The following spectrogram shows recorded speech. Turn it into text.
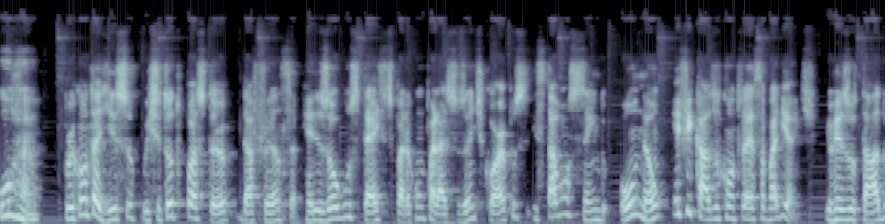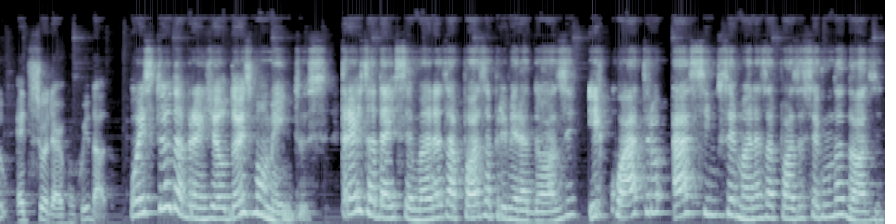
Wuhan. Por conta disso, o Instituto Pasteur da França realizou alguns testes para comparar se os anticorpos estavam sendo ou não eficazes contra essa variante, e o resultado é de se olhar com cuidado. O estudo abrangeu dois momentos: 3 a 10 semanas após a primeira dose e 4 a 5 semanas após a segunda dose.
